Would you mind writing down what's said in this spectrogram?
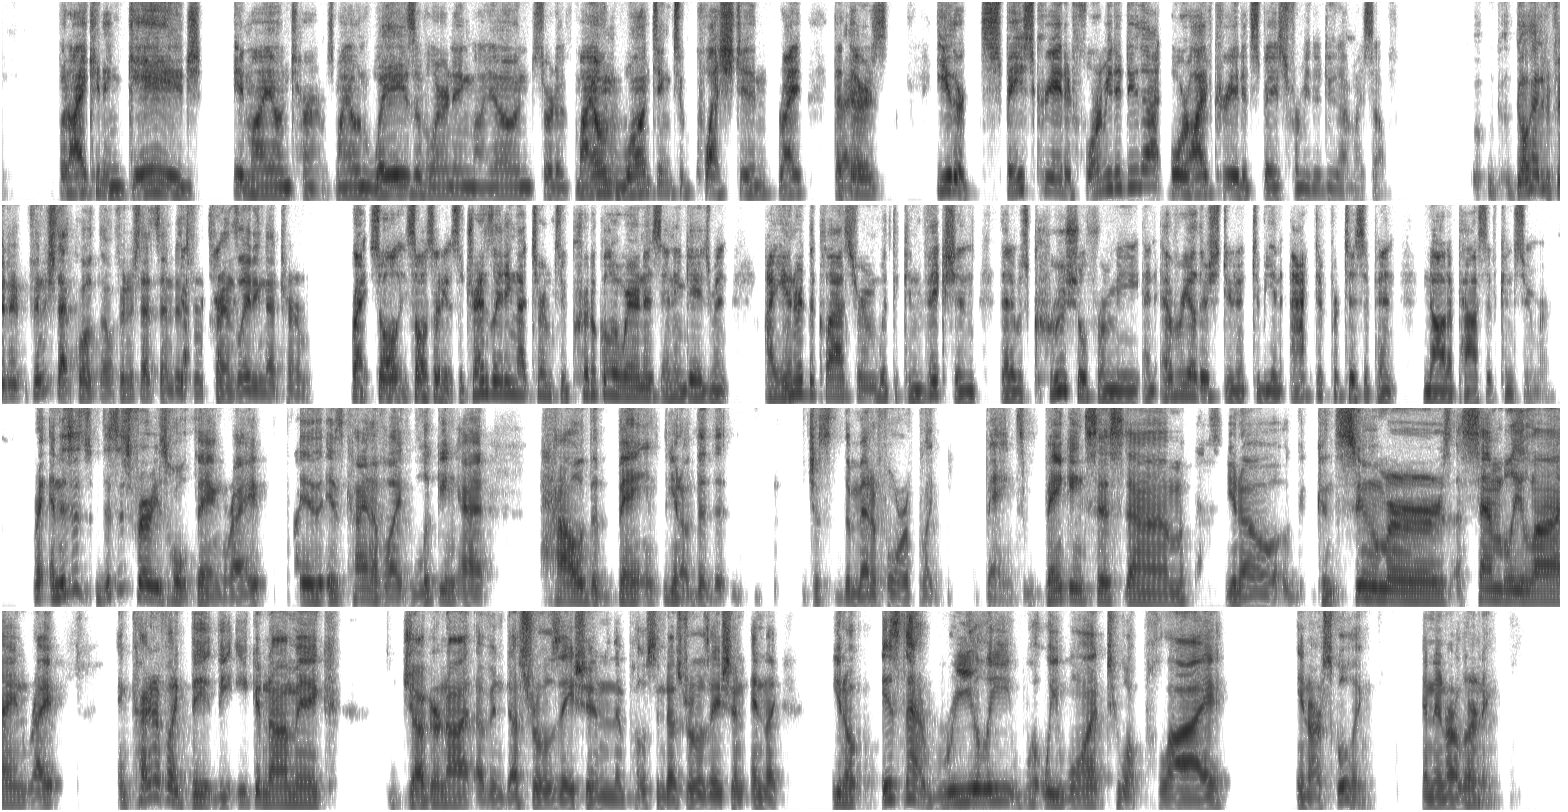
But I can engage in my own terms, my own ways of learning, my own sort of my own wanting to question, right? That right. there's either space created for me to do that or I've created space for me to do that myself. Go ahead and finish, finish that quote though. Finish that sentence yeah. from translating that term. Right. So, so, so, so translating that term to critical awareness and engagement, I entered the classroom with the conviction that it was crucial for me and every other student to be an active participant, not a passive consumer. Right. And this is this is Freire's whole thing, right? right. Is, is kind of like looking at how the bank, you know, the, the just the metaphor of like banks, banking system, yes. you know, consumers, assembly line, right? And kind of like the the economic juggernaut of industrialization and then post-industrialization. And like you know is that really what we want to apply in our schooling and in our learning?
